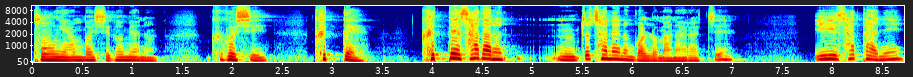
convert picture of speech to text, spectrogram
부흥에 한 번씩 하면은 그것이 그때 그때 사단은 음, 쫓아내는 걸로만 알았지. 이 사탄이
